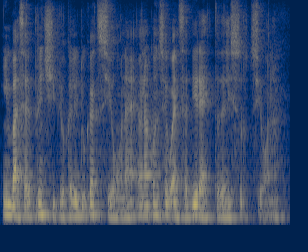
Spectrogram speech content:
in base al principio che l'educazione è una conseguenza diretta dell'istruzione.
